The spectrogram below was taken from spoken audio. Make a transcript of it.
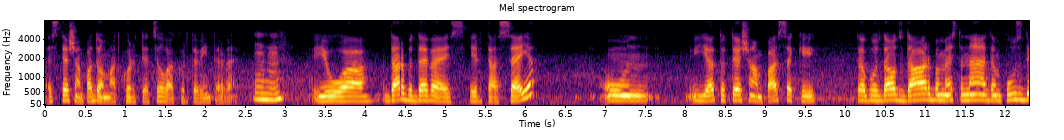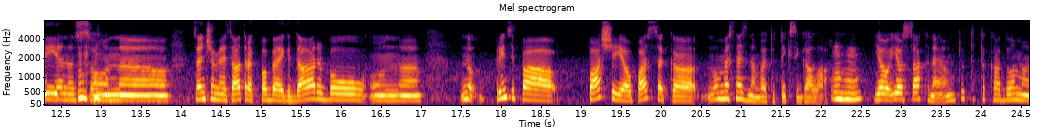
es tiešām padomātu, kur ir tie cilvēki, kur tevi intervē. Jo darba devējs ir tā seja, un ja tu tiešām pasaki, Tev būs daudz darba, mēs te nēdam pusdienas un uh, cenšamies ātrāk pabeigt darbu. Un, uh, nu, principā, paši jau pasaka, nu, mēs nezinām, vai tu tiksi galā. Mm -hmm. jau, jau saka, nē, un tu, tā kā domā,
